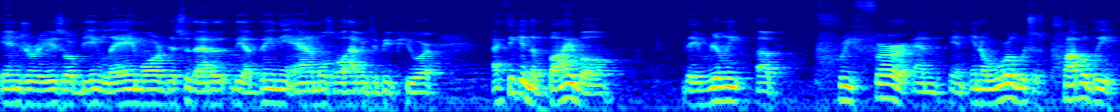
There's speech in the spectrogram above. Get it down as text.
injuries or being lame or this or that or the other thing, the animals all having to be pure. I think in the Bible, they really uh, prefer, and in, in a world which was probably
